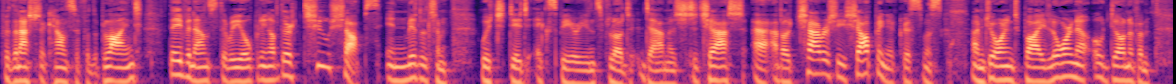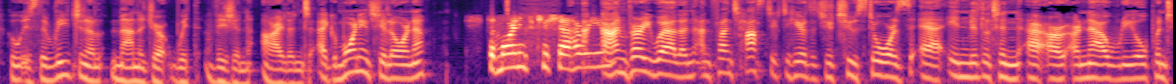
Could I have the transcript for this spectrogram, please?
for the National Council for the Blind, they've announced the reopening of their two shops in Midleton, which did experience flood damage. To chat uh, about charity shopping at Christmas, I'm joined by Lorna O'Donovan, who is the Regional Manager with Vision Ireland. Uh, good morning to you, Lorna. Good morning, Patricia. How are you? I'm very well, and, and fantastic to hear that your two stores uh, in Midleton uh, are, are now reopened.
